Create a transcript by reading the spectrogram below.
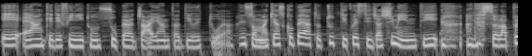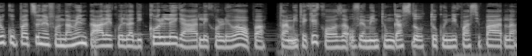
e è anche definito un super giant addirittura. Insomma, chi ha scoperto tutti questi giacimenti, adesso la preoccupazione fondamentale è quella di collegarli con l'Europa. Tramite che cosa? Ovviamente un gasdotto, quindi qua si parla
